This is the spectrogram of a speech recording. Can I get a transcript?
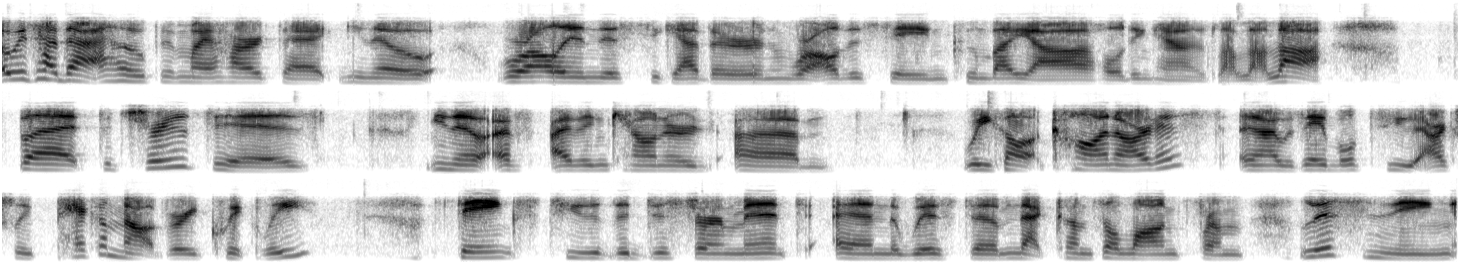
always had that hope in my heart that you know we're all in this together and we're all the same, kumbaya, holding hands, la la la. But the truth is, you know, I've I've encountered um, what do you call it, con artists, and I was able to actually pick them out very quickly thanks to the discernment and the wisdom that comes along from listening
